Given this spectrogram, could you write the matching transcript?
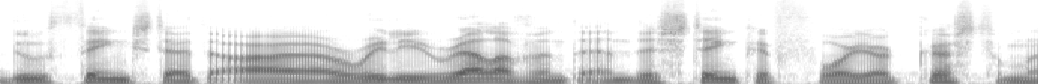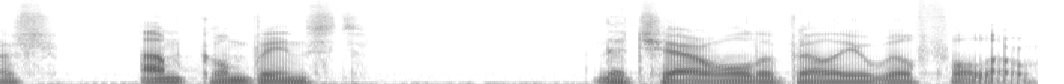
do things that are really relevant and distinctive for your customers, I'm convinced that shareholder value will follow.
